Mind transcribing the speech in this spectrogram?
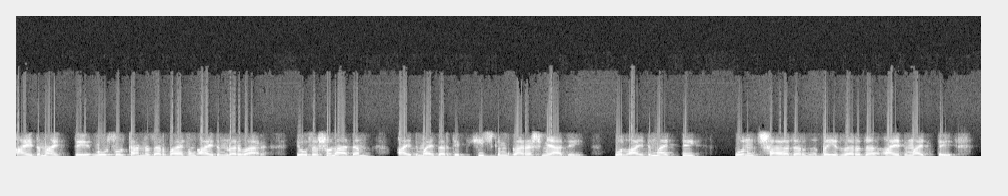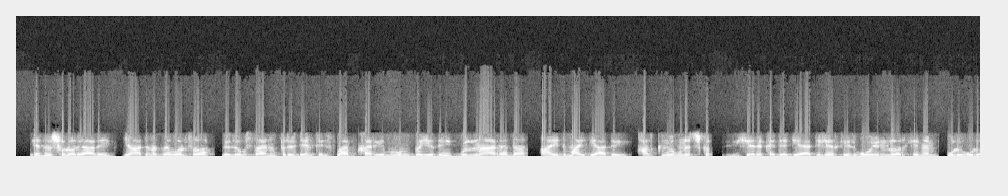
aýdym aýtdy. Nursoltan Nazarbaýewiň aýdymlary bar. Ýogsa şol adam aýdym aýdar diýip hiç kim garaşmaýardy. Ol aýdym aýtdy. Onuň çagalary, gyzlary-da aýdym aýtdy. Edil şular ýaly. Ýadyňyzda bolsa, Özbegistanyň prezidenti Islam Karimowyň gyzy Gülnara-da aýdym aýdýardy. Halkyň öňüne çykyp. hereket edýärdi, her hili oýunlar hemem uly-uly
